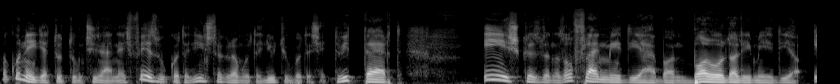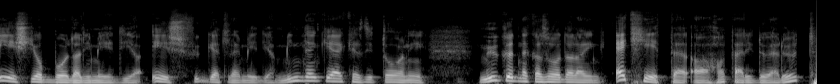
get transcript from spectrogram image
Akkor négyet tudtunk csinálni, egy Facebookot, egy Instagramot, egy YouTube-ot és egy Twittert, és közben az offline médiában baloldali média, és jobboldali média, és független média mindenki elkezdi tolni, működnek az oldalaink egy héttel a határidő előtt,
